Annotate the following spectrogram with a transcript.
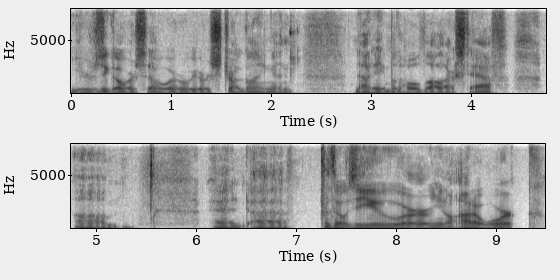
years ago or so, where we were struggling and not able to hold all our staff. Um, and uh, for those of you who are, you know, out of work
